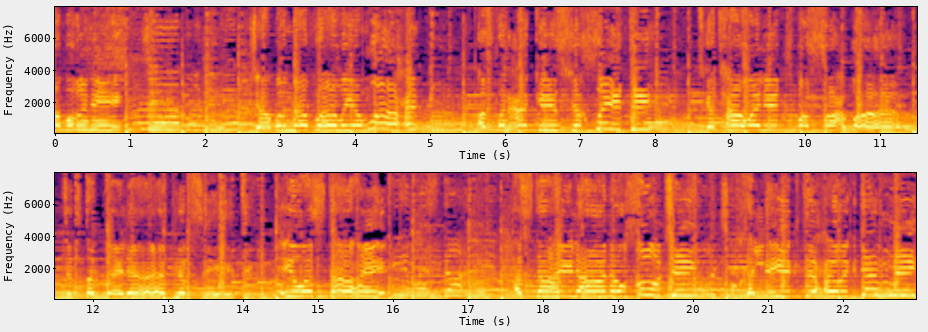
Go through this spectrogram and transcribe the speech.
جابرني. جابرنا ظل يوم واحد. أصلا عكس شخصيتي. قد حاولت بالصعبة تتقبلك نفسيتي أيوه أستاهل. أستاهل أنا وصوتي. وخليك تحرق دمي.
